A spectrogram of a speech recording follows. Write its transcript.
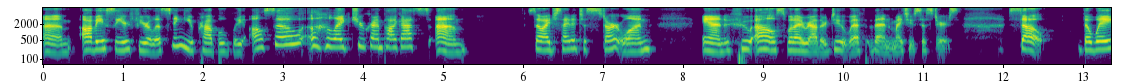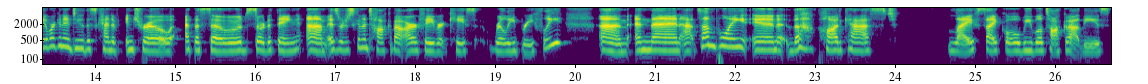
Um, obviously, if you're listening, you probably also like true crime podcasts. Um, so I decided to start one. And who else would I rather do it with than my two sisters? So the way we're going to do this kind of intro episode sort of thing um, is we're just going to talk about our favorite case really briefly. Um, and then at some point in the podcast life cycle, we will talk about these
